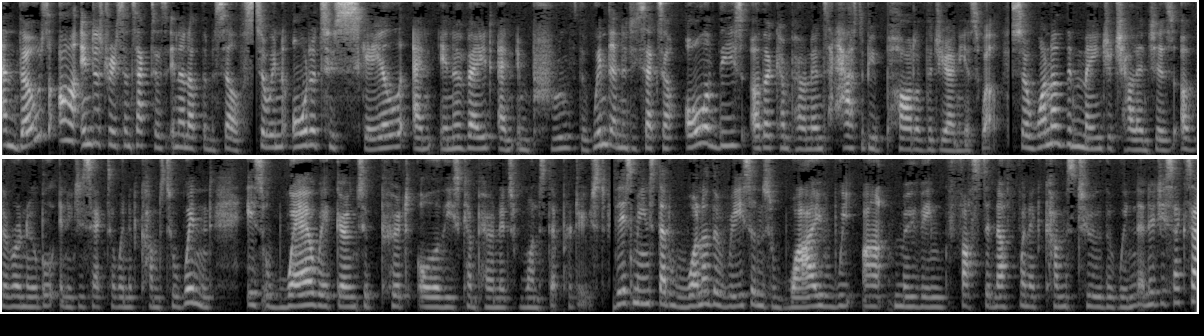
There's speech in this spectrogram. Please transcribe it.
and those are industries and sectors in and of themselves. So in order to scale and innovate and improve the wind energy sector, all of these other components has to be part of the journey as well. So one of the major challenges of the renewable energy sector when it comes to wind is where where we're going to put all of these components once they're produced. This means that one of the reasons why we aren't moving fast enough when it comes to the wind energy sector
